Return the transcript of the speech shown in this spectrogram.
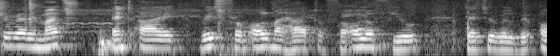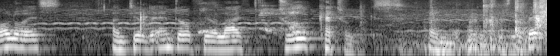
Thank you very much, and I wish from all my heart for all of you that you will be always, until the end of your life, true Catholics. And this is the best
